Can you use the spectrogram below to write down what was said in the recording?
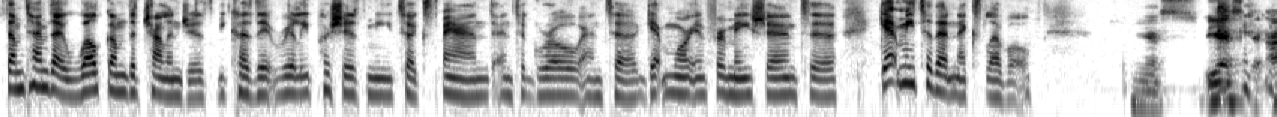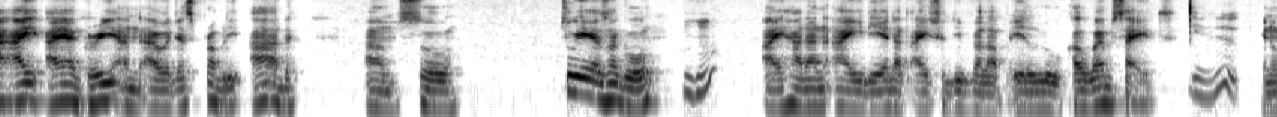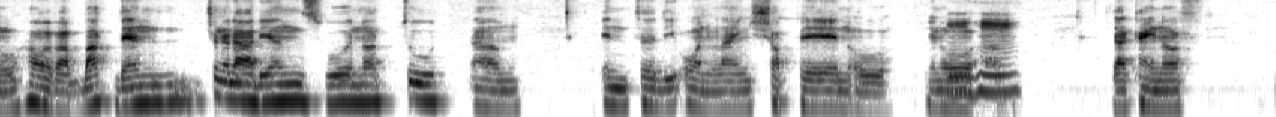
sometimes I welcome the challenges because it really pushes me to expand and to grow and to get more information to get me to that next level. Yes, yes, I, I, I agree. And I would just probably add um, so two years ago, mm-hmm. I had an idea that I should develop a local website. Ooh. You know, however, back then Trinidadians were not too um, into the online shopping or you know mm-hmm. um, that kind of.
